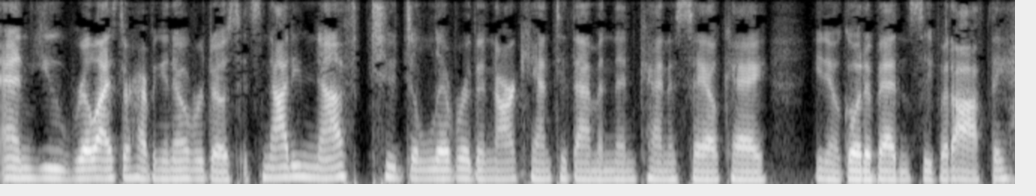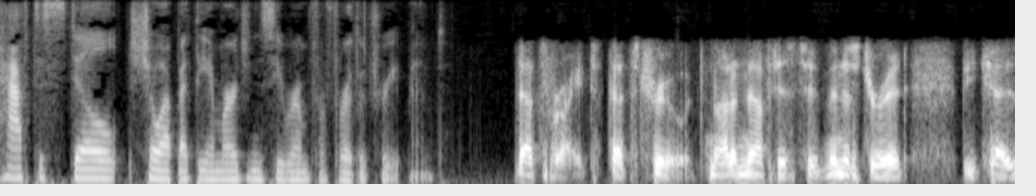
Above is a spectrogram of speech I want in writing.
and you realize they're having an overdose, it's not enough to deliver the Narcan to them and then kind of say, okay, you know, go to bed and sleep it off. They have to still show up at the emergency room for further treatment. That's right. That's true. It's not enough just to administer it because,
